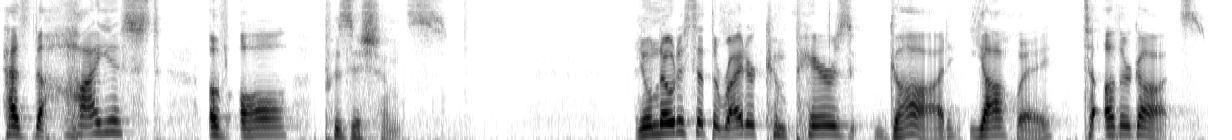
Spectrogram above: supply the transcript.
has the highest of all positions. You'll notice that the writer compares God, Yahweh, to other gods.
